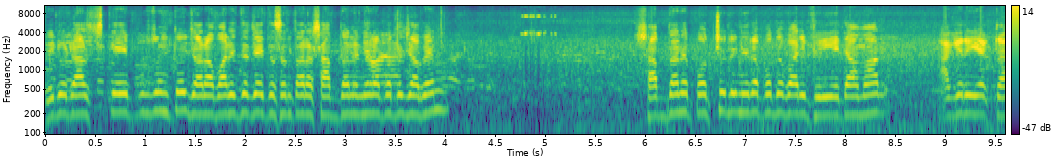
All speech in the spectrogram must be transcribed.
ভিডিওটা আজকে পর্যন্তই। যারা বাড়িতে যাইতেছেন, তারা সাবধানে, নিরাপদে যাবেন। সাবধানে পথ চলে, নিরাপদে বাড়ি ফিরি এটা আমার আগেরই একটা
